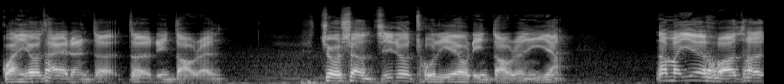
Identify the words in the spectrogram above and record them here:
管犹太人的的领导人，就像基督徒也有领导人一样。那么耶和华他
